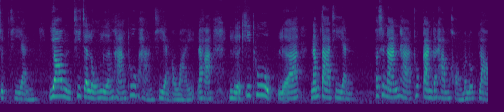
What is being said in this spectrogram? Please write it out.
จุดเทียน ย่อมที่จะหลงเหลืองหางทูบหางเทียนเอาไว้นะคะ เหลือขี้ทูบเหลือน้ำตาเทียน เพราะฉะนั้นค่ะทุกการกระทำของมนุษย์เรา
